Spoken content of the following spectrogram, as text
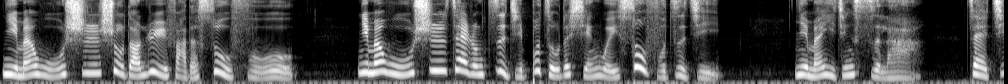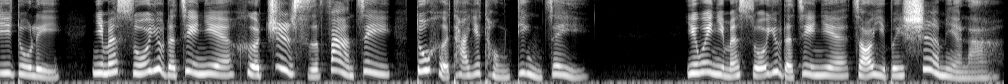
你们无需受到律法的束缚，你们无需再用自己不足的行为束缚自己。你们已经死了，在基督里，你们所有的罪孽和致死犯罪都和他一同定罪，因为你们所有的罪孽早已被赦免了。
